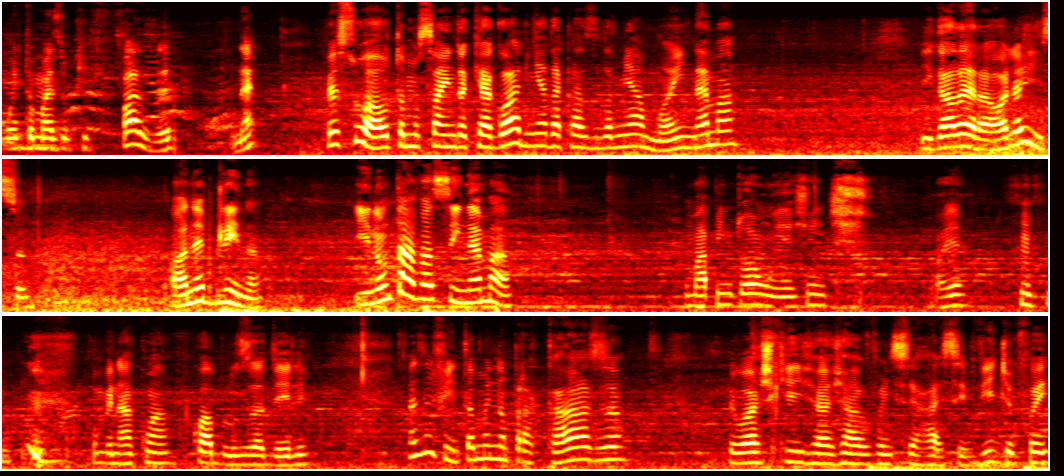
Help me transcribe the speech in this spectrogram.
muito mais o que fazer, né? Pessoal, estamos saindo aqui agora da casa da minha mãe, né, Má? E galera, olha isso. Ó a neblina. E não tava assim, né, Má? O Má pintou a unha, gente. Olha. Combinar com a, com a blusa dele. Mas enfim, estamos indo pra casa. Eu acho que já já eu vou encerrar esse vídeo. Foi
